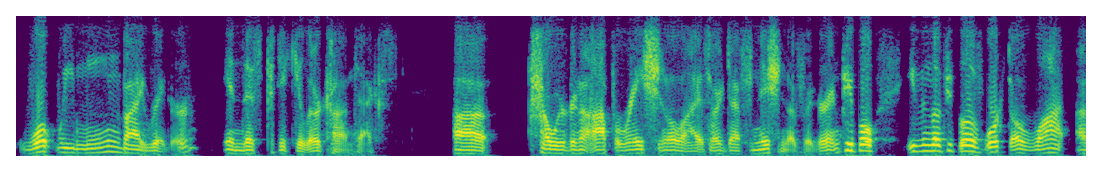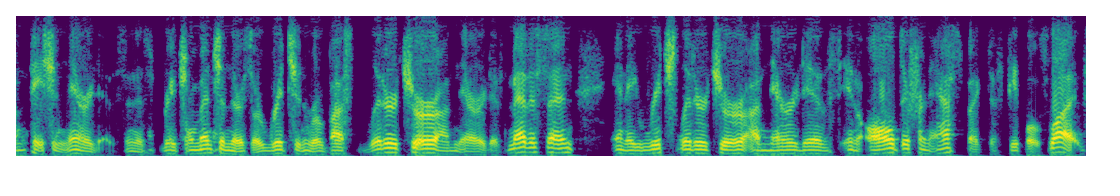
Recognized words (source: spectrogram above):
what we mean by rigor in this particular context, uh, how we're going to operationalize our definition of rigor. And people, even though people have worked a lot on patient narratives, and as Rachel mentioned, there's a rich and robust literature on narrative medicine and a rich literature on narratives in all different aspects of people's lives.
